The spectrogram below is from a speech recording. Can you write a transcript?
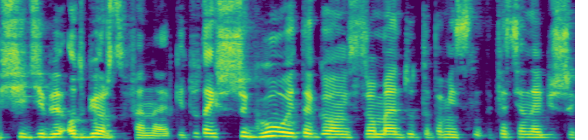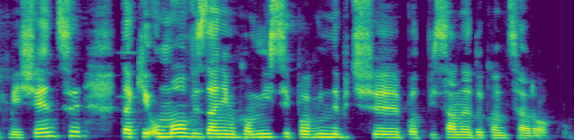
siedziby odbiorców energii. Tutaj szczegóły tego instrumentu to pewnie jest kwestia najbliższych miesięcy. Takie umowy, zdaniem komisji, powinny być e, podpisane do końca roku.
